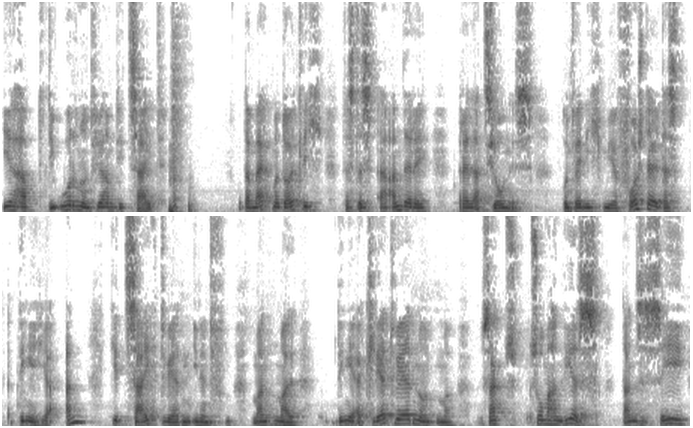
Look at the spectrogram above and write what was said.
ihr habt die Uhren und wir haben die Zeit. und da merkt man deutlich, dass das eine andere Relation ist. Und wenn ich mir vorstelle, dass Dinge hier angezeigt werden, ihnen manchmal Dinge erklärt werden und man sagt, so machen wir es, dann sehe ich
